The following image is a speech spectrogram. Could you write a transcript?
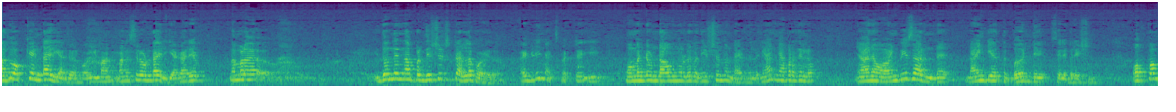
അതുമൊക്കെ ഉണ്ടായിരിക്കാം ചിലപ്പോൾ ഈ മനസ്സിലുണ്ടായിരിക്കുക മനസ്സിലുണ്ടായിരിക്കാം. കാര്യം നമ്മൾ ഇതൊന്നും ഞാൻ പ്രതീക്ഷിച്ചിട്ടല്ല പോയത്. ഐ ഡിൻ എക്സ്പെക്ട് ഈ മൊമെന്റ് ഉണ്ടാവും എന്നുള്ള പ്രതീക്ഷയൊന്നും ഉണ്ടായിരുന്നില്ല. ഞാൻ ഞാൻ പറഞ്ഞല്ലോ. ഞാൻ ഒ എൻ വി സാറിന്റെ നയന്റിയത്ത് ബർത്ത്ഡേ സെലിബ്രേഷൻ ഒപ്പം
